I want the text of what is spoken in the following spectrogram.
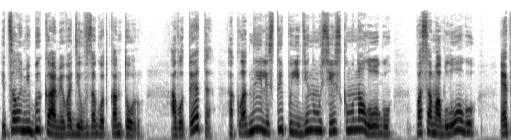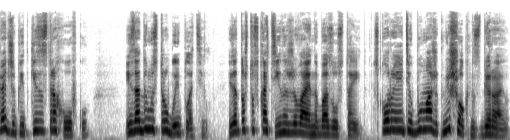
и целыми быками водил в за год контору. А вот это — окладные листы по единому сельскому налогу, по самоблогу, и опять же квитки за страховку. И за дым из трубы платил, и за то, что скотина живая на базу стоит. Скоро этих бумажек мешок насбираю.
